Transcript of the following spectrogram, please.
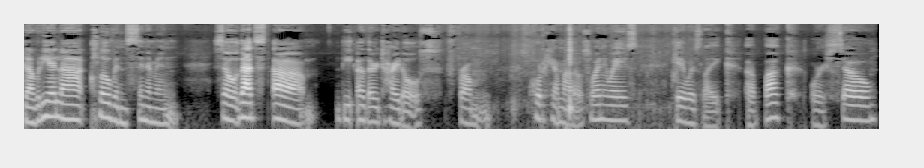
Gabriela Clove and Cinnamon. So that's um, the other titles from Jorge Amado. So anyways, it was like a buck or so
